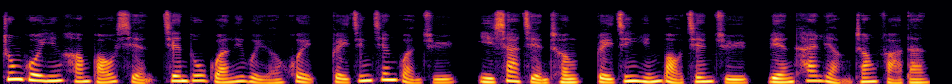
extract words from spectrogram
中国银行保险监督管理委员会北京监管局（以下简称北京银保监局）连开两张罚单。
